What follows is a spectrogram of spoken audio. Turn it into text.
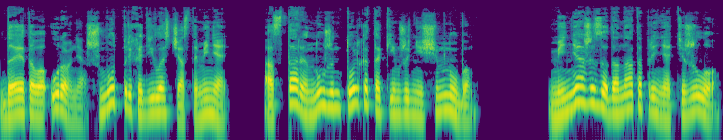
До этого уровня шмот приходилось часто менять, а старый нужен только таким же нищим нубам. Меня же за доната принять тяжело.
